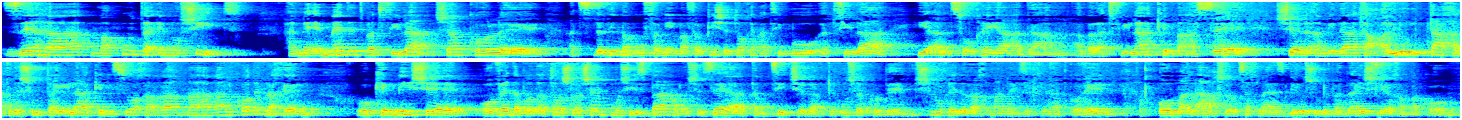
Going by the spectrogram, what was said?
זה המהות האנושית הנעמדת בתפילה, שם כל uh, הצדדים הגופניים, אף על פי שתוכן הטיבור, התפילה היא על צורכי האדם, אבל התפילה כמעשה של עמידת העלול תחת רשות העילה, כניסוח המהר"ל קודם לכן, או כמי שעובד עבודתו של השם, כמו שהסברנו, שזה התמצית של הפירוש הקודם, שלוחי דרחמנא זה מבחינת כהן, או מלאך שלא צריך להסביר שהוא בוודאי שליח המקום.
